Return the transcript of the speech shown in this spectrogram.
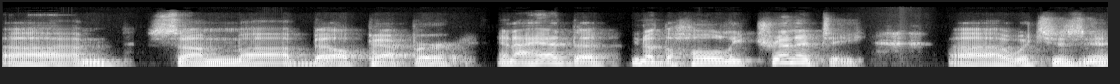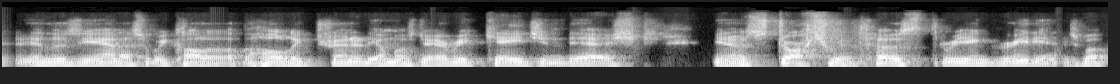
um, some uh, bell pepper and I had the you know the Holy Trinity, uh, which is in, Louisiana, so we call it the Holy Trinity. Almost every Cajun dish you know starts with those three ingredients. Well,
